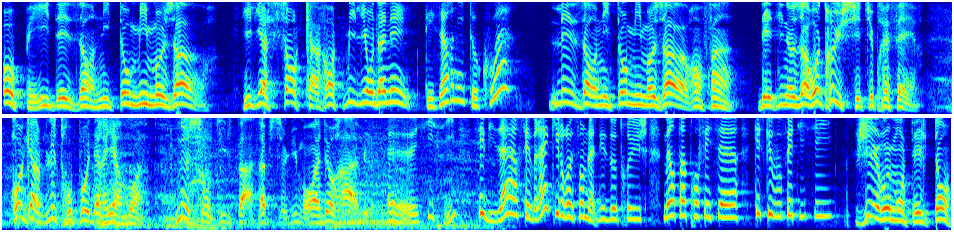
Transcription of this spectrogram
au pays des ornithomimosaures. Il y a 140 millions d'années. Des ornithos quoi? Les ornithomimosaures, enfin. Des dinosaures autruches, si tu préfères. Regarde le troupeau derrière moi. Ne sont-ils pas absolument adorables? Euh, si, si, c'est bizarre, c'est vrai qu'ils ressemblent à des autruches. Mais enfin, professeur, qu'est-ce que vous faites ici? J'ai remonté le temps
